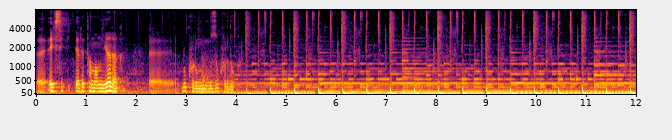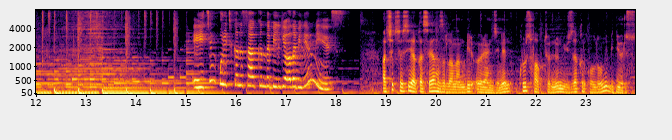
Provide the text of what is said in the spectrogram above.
e, eksiklikleri tamamlayarak e, bu kurumumuzu kurduk. Eğitim politikanız hakkında bilgi alabilir miyiz? Açıkçası YKS'ye hazırlanan bir öğrencinin kurs faktörünün %40 olduğunu biliyoruz.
